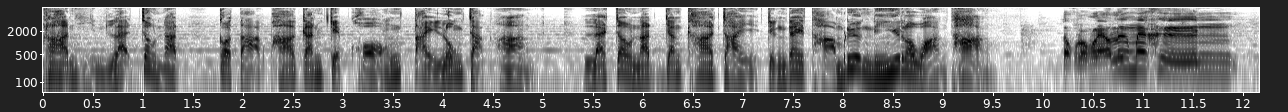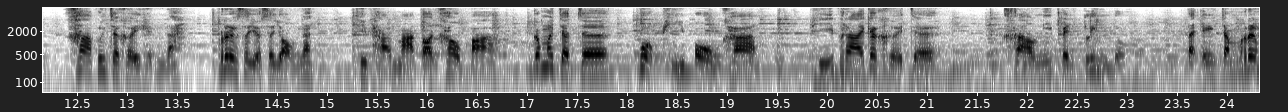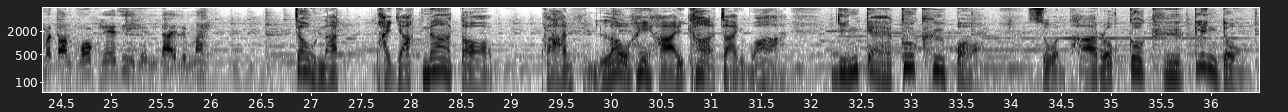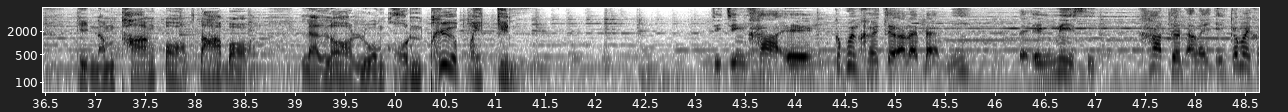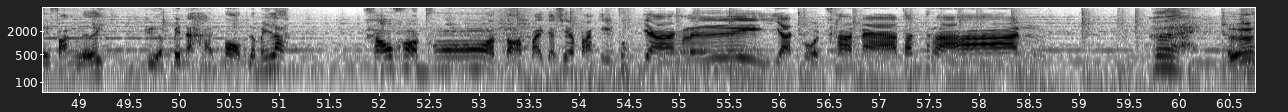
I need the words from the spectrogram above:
พรานหินและเจ้านัดก็ต่างพากันเก็บของไต่ลงจากห้าง และเจ้านัดยังคาใจจึงได้ถามเรื่องนี้ระหว่างทาง ตกลงแล้วเรื่องเมื่อคืนข้าเพิ่งจะเคยเห็นนะ เรื่องสยดสยองนั่นที่ผ่านมาตอนเข้าป่า ก็ไม่จะเจอพวกผีโป่งข้าง ผีพรายก็เคยเจอ คราวนี้เป็นกลิ้งดง แต่เองจำเรื่องมาตอนโพบเพลที่เห็นได้หรือไม่ เจ้านัดพยักหน้าตอบ พรานหินเล่าให้หายคาใจว่า หญิงแก่ก็คือปอบ ส่วนทารกก็คือกลิ้งดง ที่นำทางปอบตาบอด และล่อลวงคนเพื่อไปกิน จริงๆ ข้าเองก็เพิ่งเคยเจออะไรแบบนี้ แต่เองนี่สิ ข้าเตือนอะไรเองก็ไม่เคยฟังเลย เกือบเป็นอาหารปอบแล้วไหมล่ะ เขาขอโทษต่อไปจะเชื่อฟังเองทุกอย่างเลย อยากโกรธข้านาท่านพราน เฮ้ย เออ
